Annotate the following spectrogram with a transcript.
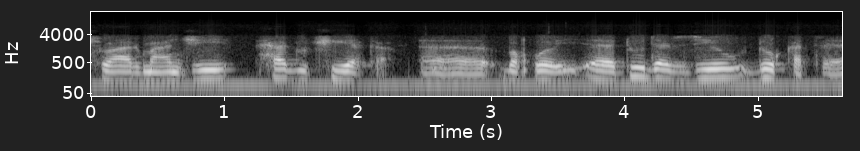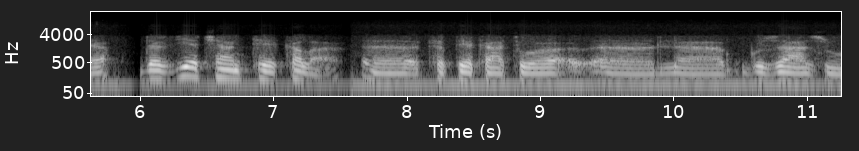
چوارمانجی هەردووچی یەکە بەخۆی دوو دەرزی و دوو قەترەیە دەرزیە چیان تێکەڵە کە پێکاتەوە لە گوزاز و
